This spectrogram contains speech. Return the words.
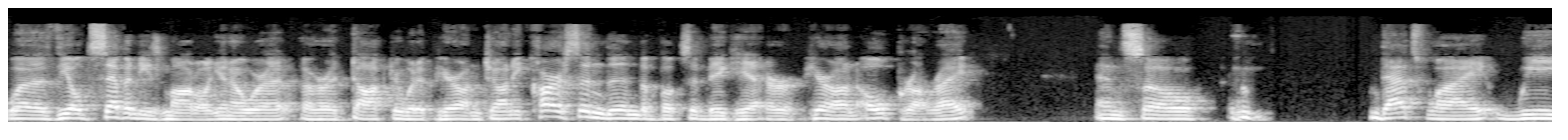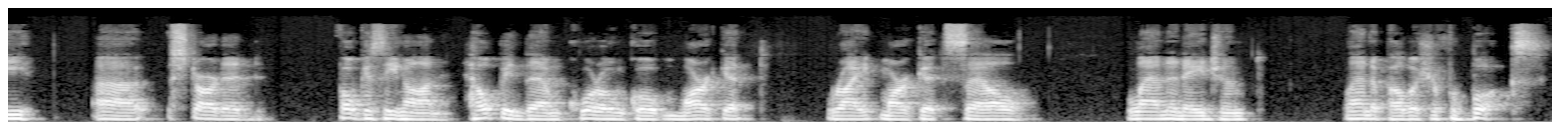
was the old 70s model, you know, where a, a doctor would appear on Johnny Carson, then the book's a big hit, or appear on Oprah, right? And so that's why we uh, started focusing on helping them, quote unquote, market, write, market, sell, land an agent, land a publisher for books.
